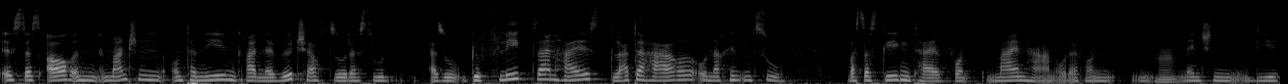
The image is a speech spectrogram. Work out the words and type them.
ist das auch in, in manchen Unternehmen, gerade in der Wirtschaft, so, dass du also gepflegt sein heißt glatte Haare und nach hinten zu was das Gegenteil von meinen Haaren oder von mhm. Menschen, die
